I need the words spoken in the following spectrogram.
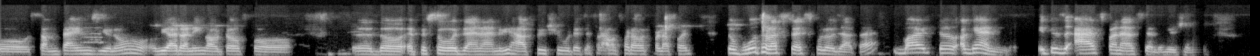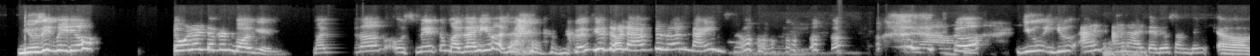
uh, sometimes you know we are running out of uh, uh, the episodes and, and we have to shoot as a तो वो थोड़ा स्ट्रेसफुल हो जाता है। But again it is as fun as television music video total different ball game मतलब उसमें तो मज़ा ही मज़ा है। Because you don't have to learn lines no so you you and and I'll tell you something uh,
